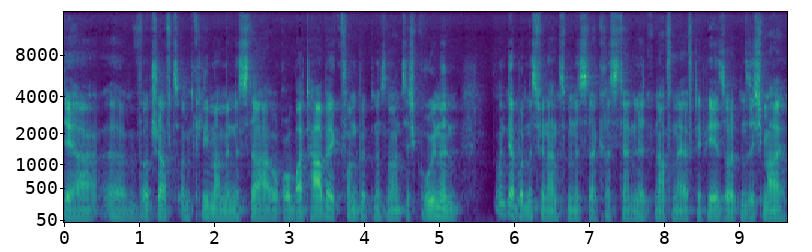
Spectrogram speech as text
der äh, Wirtschafts- und Klimaminister Robert Habeck von Bündnis 90 Grünen und der Bundesfinanzminister Christian Lindner von der FDP sollten sich mal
